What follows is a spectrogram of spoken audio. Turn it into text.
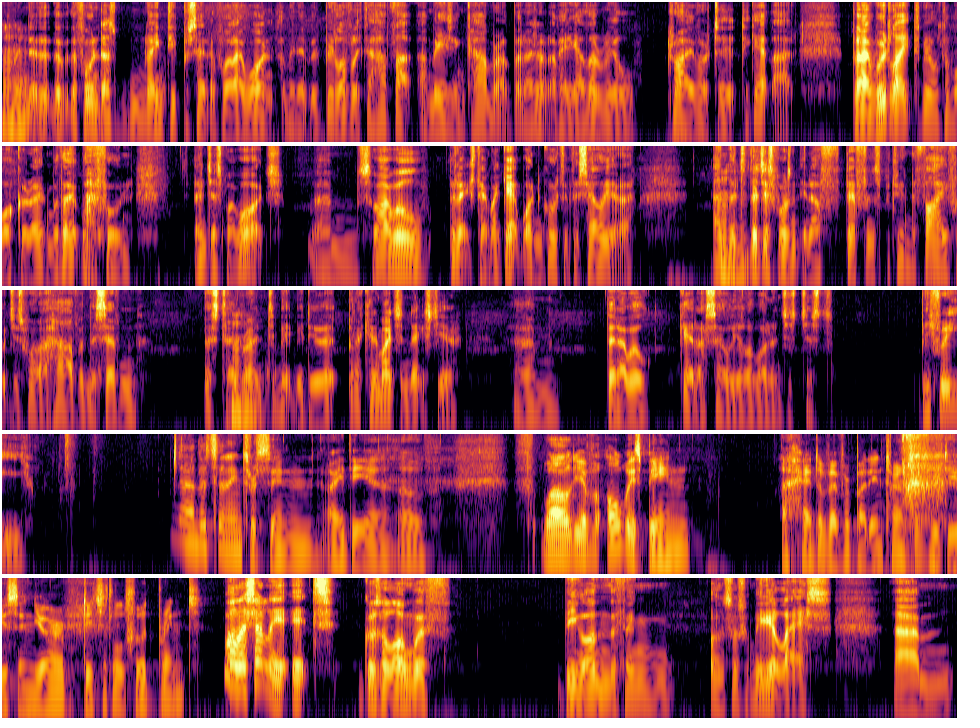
I mean, Mhm. the, the, the phone does 90% of what I want. I mean, it would be lovely to have that amazing camera, but I don't have any other real driver to, to get that. But I would like to be able to walk around without my phone and just my watch. Um, so I will, the next time I get one, go to the cellular. And there, Mhm. there just wasn't enough difference between the five, which is what I have, and the seven this time Mhm. round to make me do it. But I can imagine next year, um, then I will get a cellular one and just, just be free. Yeah, that's an interesting idea of. Well, you've always been ahead of everybody in terms of reducing your digital footprint. Well, certainly it goes along with being on the thing on social media less. Um,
